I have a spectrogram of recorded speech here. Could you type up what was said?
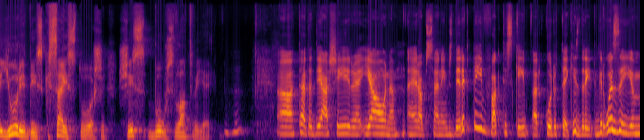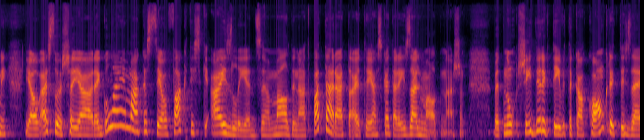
juridiski saistoši šis būs Latvijai? Mhm. Tātad, jā, šī ir jauna Eiropas Savienības direktīva, faktiski, ar kuru tiek izdarīti grozījumi jau esošajā regulējumā, kas jau faktiski aizliedz maldināt patērētāju, tajā skaitā arī zaļmaldināšanu. Bet nu, šī direktīva konkretizē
